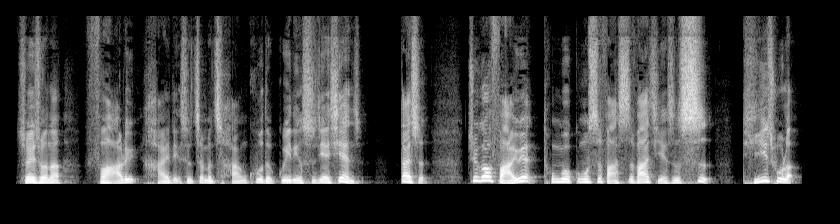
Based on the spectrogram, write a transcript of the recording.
所以说呢，法律还得是这么残酷的规定时间限制。但是最高法院通过《公司法司法解释四》提出了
